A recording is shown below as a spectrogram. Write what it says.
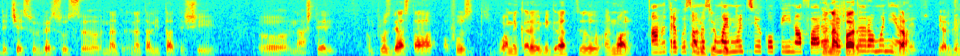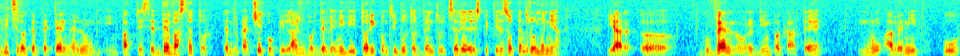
decesuri versus uh, natalitate și uh, nașteri. În plus de asta au fost oameni care au emigrat anual. Anul trecut s-au născut mai mulți copii în afară în decât afară. în România. Da. Deci. Iar gândiți-vă că pe termen lung impactul este devastator, pentru că acei copilași vor deveni viitorii contributori pentru țările respective sau pentru România. Iar uh, guvernul, din păcate, nu a venit cu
